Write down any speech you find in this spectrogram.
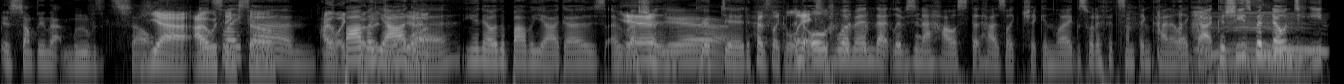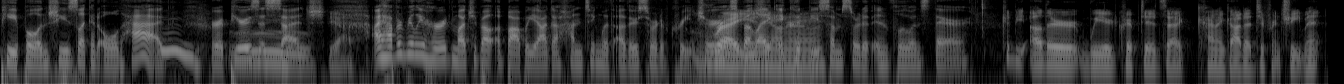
is something that moves itself? yeah, I It's would think like, so. Um, I a like Baba idea. Yaga. Yeah. You know, the Baba Yaga is a Yeah. Russian Yeah. cryptid. has like An old woman that lives in a house that has like chicken legs. What if it's something kind of like that? Because she's been known to eat people, and she's like an old hag, or appears as such. yeah. I haven't really heard much about a Baba Yaga hunting with other sort of creatures, Right, but like it could be some sort of influence there. Could be other weird cryptids that kind of got a different treatment on,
